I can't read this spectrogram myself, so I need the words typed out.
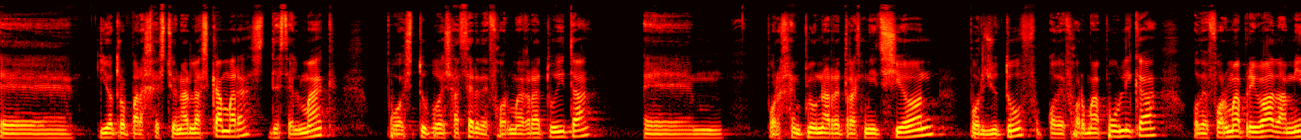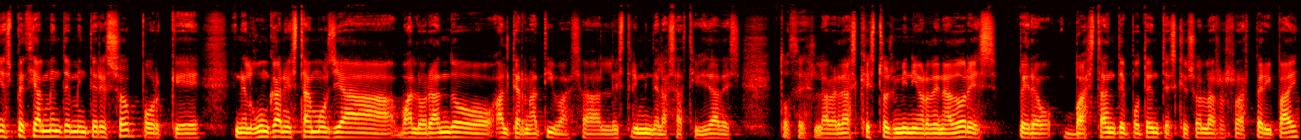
eh, y otro para gestionar las cámaras desde el Mac, pues tú puedes hacer de forma gratuita, eh, por ejemplo, una retransmisión por YouTube o de forma pública o de forma privada. A mí especialmente me interesó porque en el Guncan estamos ya valorando alternativas al streaming de las actividades. Entonces, la verdad es que estos mini ordenadores, pero bastante potentes, que son las Raspberry Pi,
